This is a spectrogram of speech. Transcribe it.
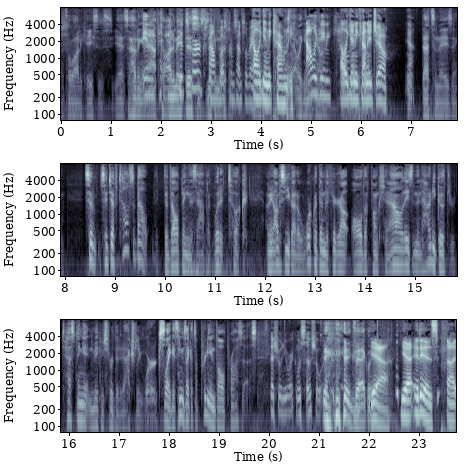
That's a lot of cases. Yeah. So having an in, app to automate in this is southwestern. Pennsylvania, Allegheny County, Allegheny, Allegheny County. County. Allegheny County Jail. Yeah. That's amazing. So, so Jeff, tell us about developing this app. Like what it took. I mean, obviously you got to work with them to figure out all the functionalities, and then how do you go through testing it and making sure that it actually works? Like it seems like it's a pretty involved process. Especially when you're working with social workers. exactly. Yeah, yeah, it is. Uh,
